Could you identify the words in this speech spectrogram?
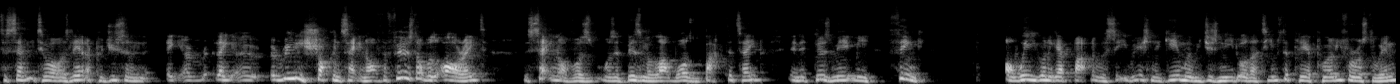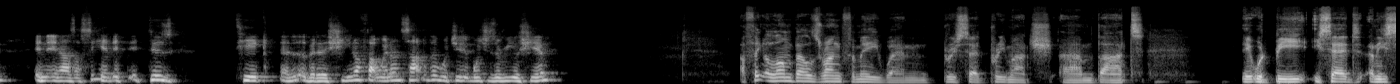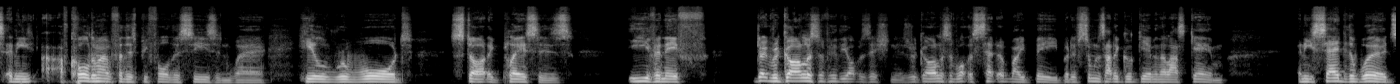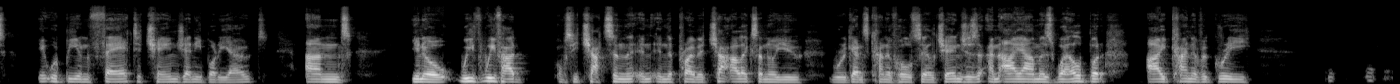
to 72 hours later producing like a, like a, a really shocking second half. The first half was all right. The second half was was abysmal. That was back to type, and it does make me think: Are we going to get back to a situation, a game where we just need other teams to play poorly for us to win? And, and as I say, it, it does take a little bit of the sheen off that win on Saturday, which is which is a real shame. I think alarm bells rang for me when Bruce said pre-match um, that it would be. He said, and he's and he. I've called him out for this before this season, where he'll reward starting places, even if, regardless of who the opposition is, regardless of what the setup might be. But if someone's had a good game in the last game, and he said the words, it would be unfair to change anybody out, and you know we've we've had obviously chats in the in, in the private chat alex i know you were against kind of wholesale changes and i am as well but i kind of agree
